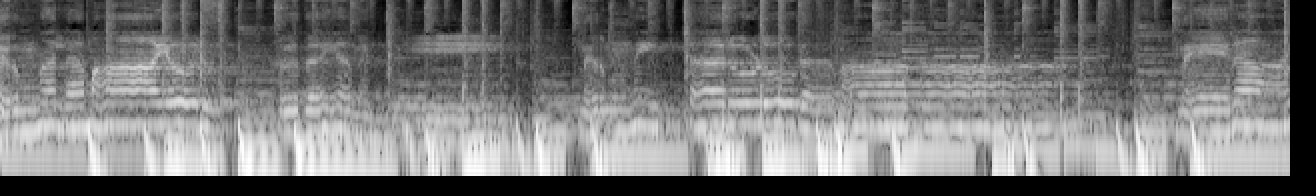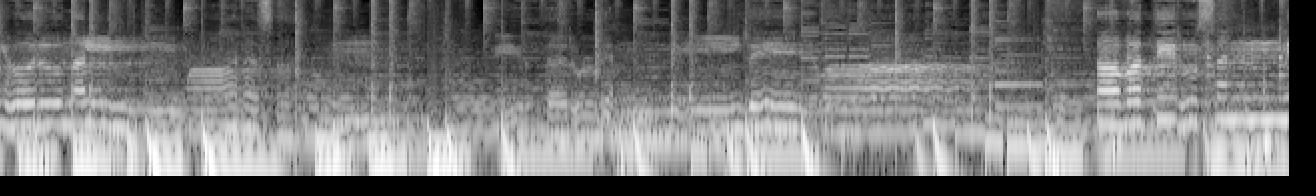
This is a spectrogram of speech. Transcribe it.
നിർമ്മലമായൊരു ഹൃദയമെന്നിൽ നിർമ്മിച്ചരുളുക നേരായൊരു നല്ല മാനസവും തീർത്തരുൾവെന്നിൽ ദേവാ. തവ തിരുസന്നി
